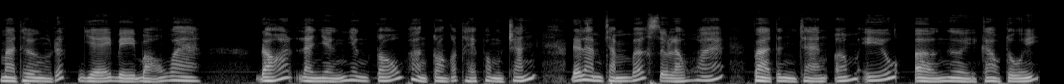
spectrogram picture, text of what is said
mà thường rất dễ bị bỏ qua. Đó là những nhân tố hoàn toàn có thể phòng tránh để làm chậm bớt sự lão hóa và tình trạng ốm yếu ở người cao tuổi.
